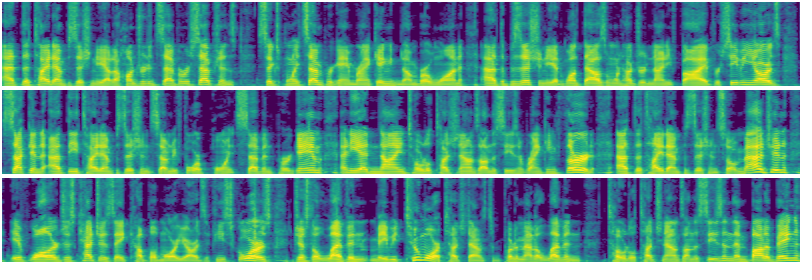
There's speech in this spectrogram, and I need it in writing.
at the tight end position. He had 107 receptions, 6.7 per game ranking. Number one at the position. He had 1,195 receiving yards. Second at the tight end position, 74.7 per game. And he had nine total touchdowns on the season, ranking third at the tight end position. So imagine if Waller just catches a couple more yards. If he scores just 11, maybe two more touchdowns to put him at 11 total touchdowns on the season. Then bada bing,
